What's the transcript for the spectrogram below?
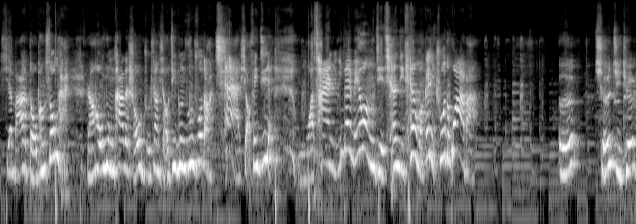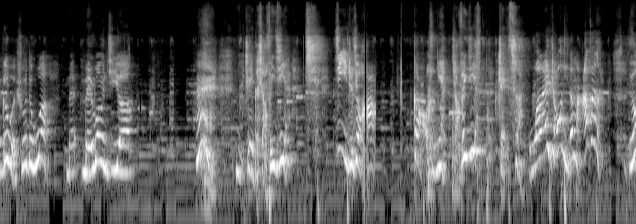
先把斗篷松开，然后用他的手指向小鸡墩墩说道：“切，小飞机，我猜你应该没忘记前几天我跟你说的话吧？”“呃，前几天跟我说的话没没忘记啊。”“嗯，你这个小飞机，切，记着就好。告诉你，小飞机，这次我来找你的麻烦了。”哟，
